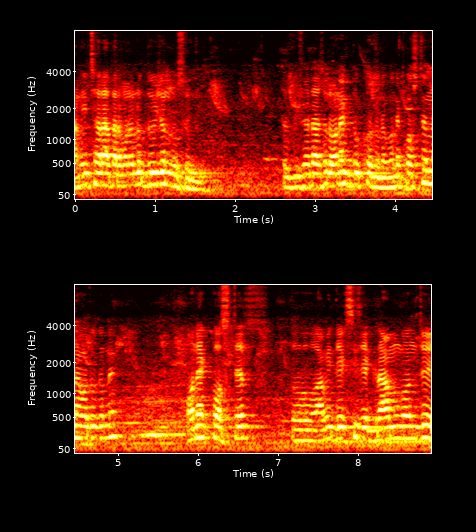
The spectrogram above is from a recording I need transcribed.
আমি ছাড়া তার মানে হলো দুইজন মুসল্লি। তো বিষয়টা আসলে অনেক দুঃখজনক অনেক কষ্টের না আমাদের জন্য? অনেক কষ্টের। তো আমি দেখছি যে গ্রামগঞ্জে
